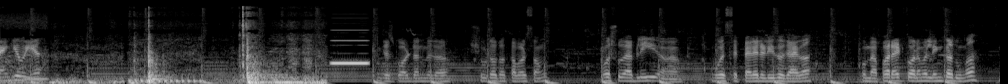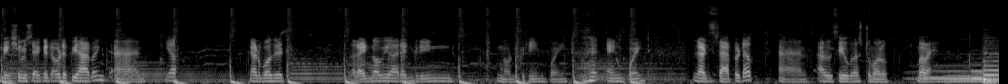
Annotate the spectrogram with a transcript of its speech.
थैंक यू भैया। Just got done with shoot of the cover song वो प्रोबेबली वो इससे पहले रिलीज़ हो जाएगा। वो मैं अपर राइट कॉर्नर में लिंक कर दूँगा। Make sure check it out if you haven't and yeah that was it right now we are at green not green point end point let's wrap it up and i will see you guys tomorrow. Bye bye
